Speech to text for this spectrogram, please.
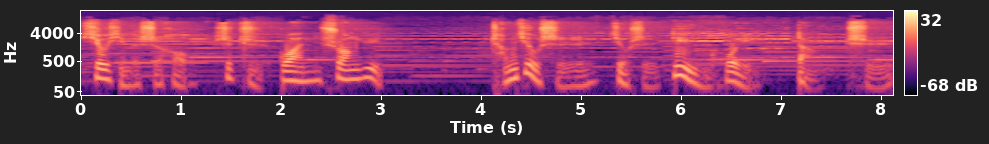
修行的时候是止观双运成就时就是定慧等持。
